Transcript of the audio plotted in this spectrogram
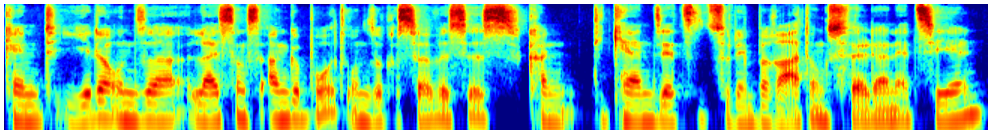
kennt jeder unser Leistungsangebot, unsere Services, kann die Kernsätze zu den Beratungsfeldern erzählen,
